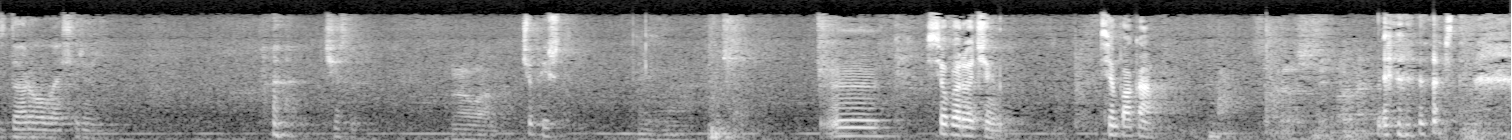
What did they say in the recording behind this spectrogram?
Здоровая, Сережа. Честно. Ну ладно. Что пишет? Все, короче. Всем пока. Всем пока.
